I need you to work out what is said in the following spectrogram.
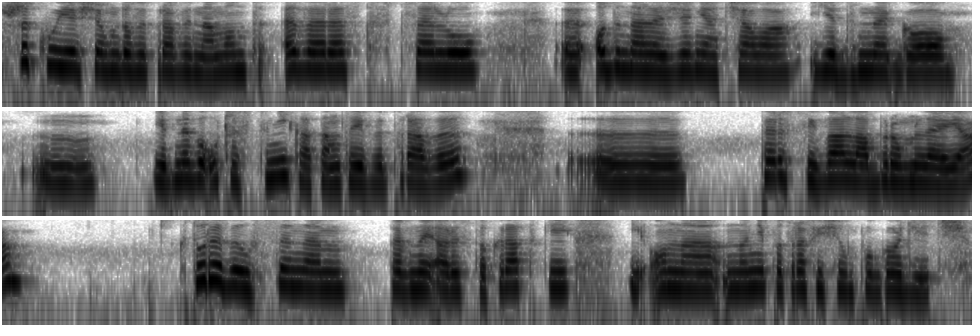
szykuje się do wyprawy na Mount Everest w celu y, odnalezienia ciała jednego, mm, jednego uczestnika tamtej wyprawy, y, Percivala Bromleya, który był synem pewnej arystokratki i ona no, nie potrafi się pogodzić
